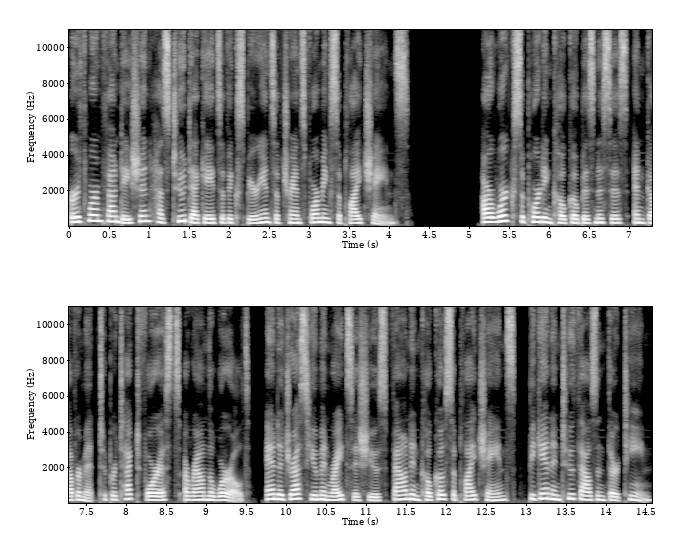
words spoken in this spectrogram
Earthworm Foundation has two decades of experience of transforming supply chains. Our work supporting cocoa businesses and government to protect forests around the world and address human rights issues found in cocoa supply chains began in 2013.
